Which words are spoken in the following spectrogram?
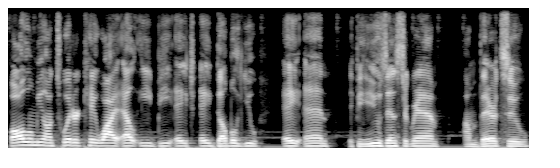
Follow me on Twitter, K Y L E B H A W A N. If you use Instagram, I'm there too.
